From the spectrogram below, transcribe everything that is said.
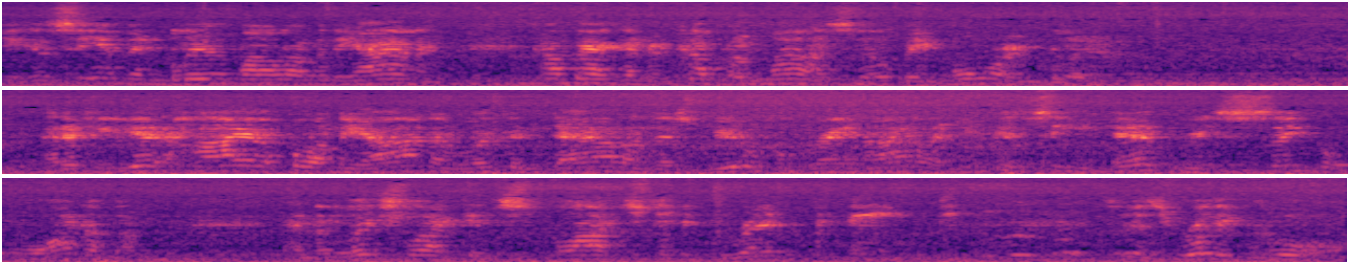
You can see them in bloom all over the island. Come back in a couple of months, there'll be more in bloom. And if you get high up on the island looking down on this beautiful green island, you can see every single one of them. And it looks like it's splotched in red paint. It's really cool.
